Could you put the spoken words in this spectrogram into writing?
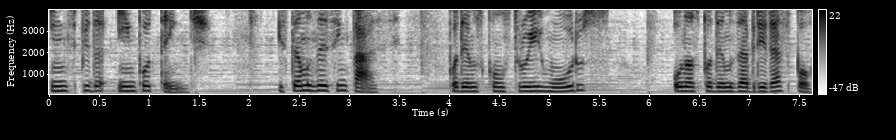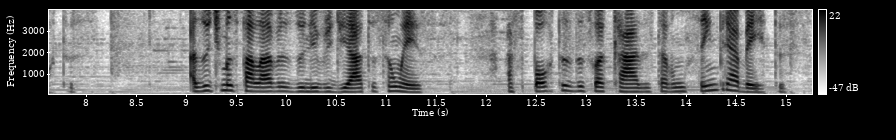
íspida e impotente. Estamos nesse impasse. Podemos construir muros ou nós podemos abrir as portas. As últimas palavras do livro de Atos são essas: As portas da sua casa estavam sempre abertas.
